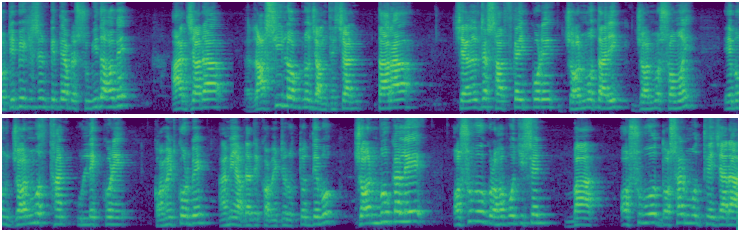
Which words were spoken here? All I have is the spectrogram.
নোটিফিকেশন পেতে আপনার সুবিধা হবে। আর যারা রাশি লগ্ন জানতে চান, তারা চ্যানেলটা সাবস্ক্রাইব করে জন্ম তারিখ, জন্ম সময় এবং জন্মস্থান উল্লেখ করে কমেন্ট করবেন, আমি আপনাদের কমেন্টের উত্তর দেব। জন্মকালে অশুভ গ্রহ পজিশন বা অশুভ দশার মধ্যে যারা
